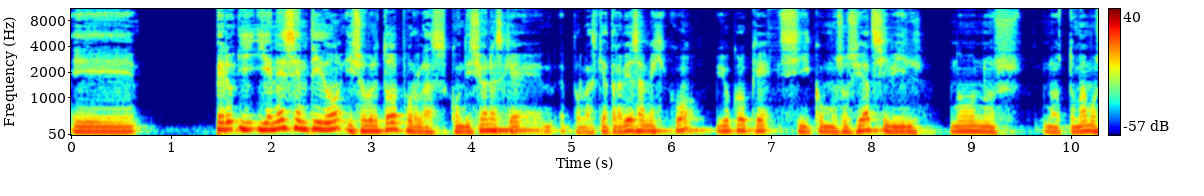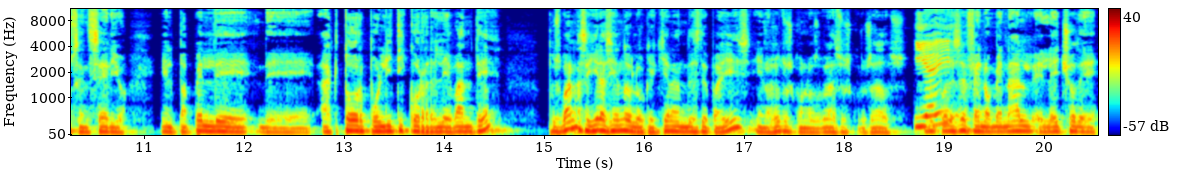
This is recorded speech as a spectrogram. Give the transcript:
Eh, pero, y, en ese sentido, y sobre todo por las condiciones que, por las que atraviesa México, yo creo que si como sociedad civil no nos, nos tomamos en serio el papel de, de actor político relevante, pues van a seguir haciendo lo que quieran de este país y nosotros con los brazos cruzados. Y Me parece fenomenal el hecho de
